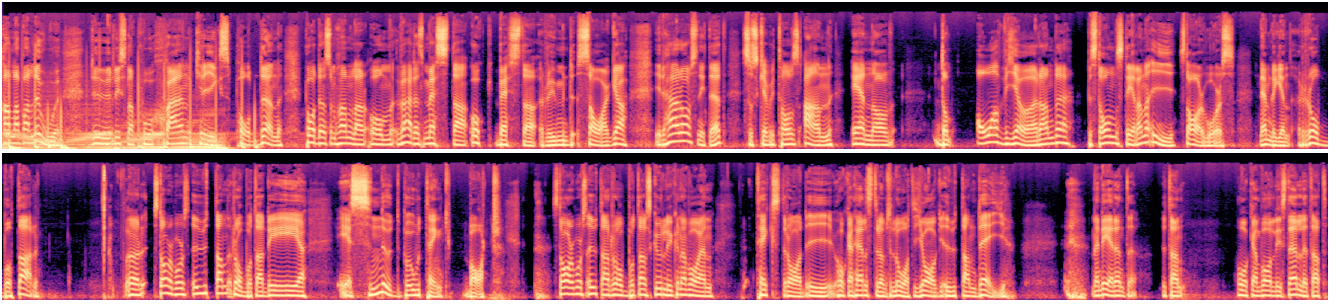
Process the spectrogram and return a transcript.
Hallabaloo! Du lyssnar på Stjärnkrigspodden. Podden som handlar om världens mesta och bästa rymdsaga. I det här avsnittet så ska vi ta oss an en av de avgörande beståndsdelarna i Star Wars, nämligen robotar. För Star Wars utan robotar, det är, är snudd på otänkbart. Star Wars utan robotar skulle ju kunna vara en textrad i Håkan Hellströms låt Jag utan dig. Men det är det inte. Utan Håkan valde istället att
